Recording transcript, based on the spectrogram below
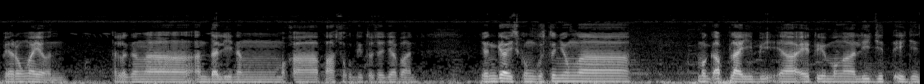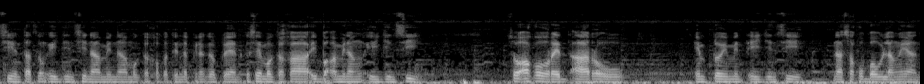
Pero ngayon, talagang uh, andali nang makapasok dito sa Japan. Yan guys, kung gusto nyo uh, mag-apply, ah, ito yung mga legit agency, yung tatlong agency namin na magkakapatid na pinag-applyan kasi magkakaiba kami ng agency. So ako, Red Arrow Employment Agency, nasa Cubao lang yan.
